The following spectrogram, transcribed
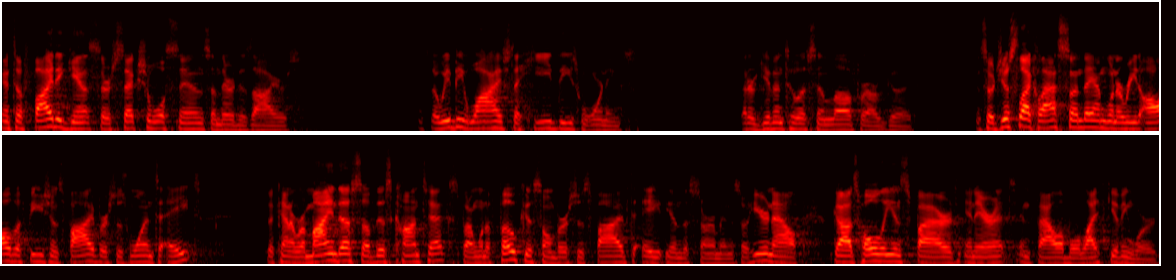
and to fight against their sexual sins and their desires. And so we'd be wise to heed these warnings that are given to us in love for our good. And so, just like last Sunday, I'm going to read all of Ephesians 5, verses 1 to 8 to kind of remind us of this context, but I want to focus on verses 5 to 8 in the sermon. So, here now, God's holy, inspired, inerrant, infallible, life giving word.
